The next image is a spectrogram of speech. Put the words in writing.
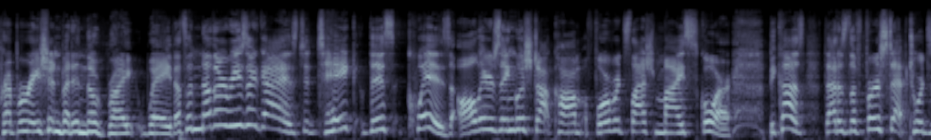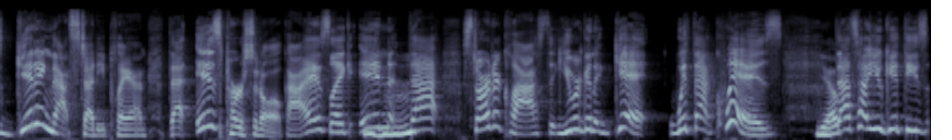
preparation, but in the right way. That's another reason, guys, to take this quiz, allearsenglish.com forward slash my score, because that is the first step towards getting that study plan that is personal, guys. Like in Mm-hmm. that starter class that you are going to get with that quiz. Yep. That's how you get these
